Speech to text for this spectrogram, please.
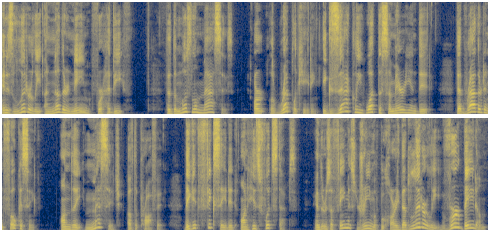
and is literally another name for hadith. That the Muslim masses are replicating exactly what the Samaritan did, that rather than focusing on the message of the Prophet, they get fixated on his footsteps. And there's a famous dream of Bukhari that literally, verbatim,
